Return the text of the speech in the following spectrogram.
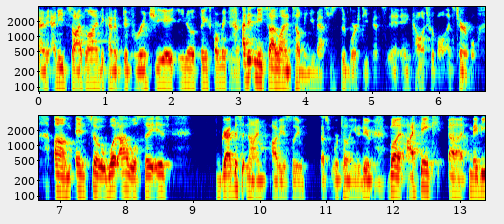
I need sideline to kind of differentiate, you know, things for me. I didn't need sideline to tell me UMass was the worst defense in, in college football. It's terrible. Um, and so what I will say is grab this at nine. Obviously, that's what we're telling you to do. But I think uh, maybe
